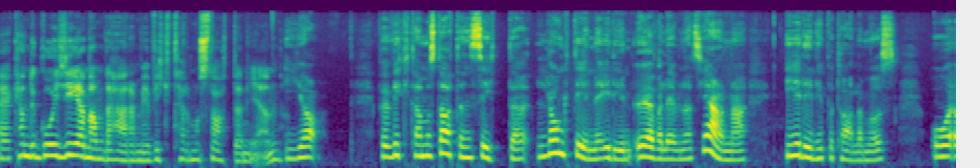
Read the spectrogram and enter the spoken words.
eh, kan du gå igenom det här med vikttermostaten igen? Ja, för vikttermostaten sitter långt inne i din överlevnadshjärna, i din hypotalamus. Och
